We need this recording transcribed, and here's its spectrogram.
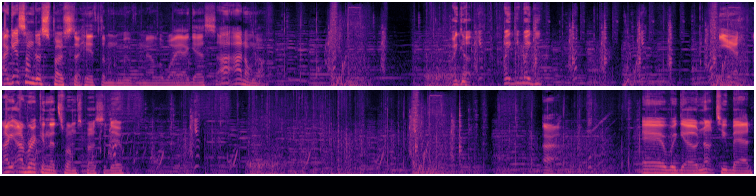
I guess I'm just supposed to hit them to move them out of the way, I guess. I, I don't know. Wake up. Wakey, wakey. Yeah, I, I reckon that's what I'm supposed to do. Alright. There we go. Not too bad.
